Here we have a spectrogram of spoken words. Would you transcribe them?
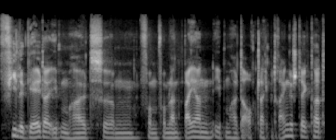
viele Gelder eben halt ähm, vom, vom Land Bayern eben halt da auch gleich mit reingesteckt hat.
